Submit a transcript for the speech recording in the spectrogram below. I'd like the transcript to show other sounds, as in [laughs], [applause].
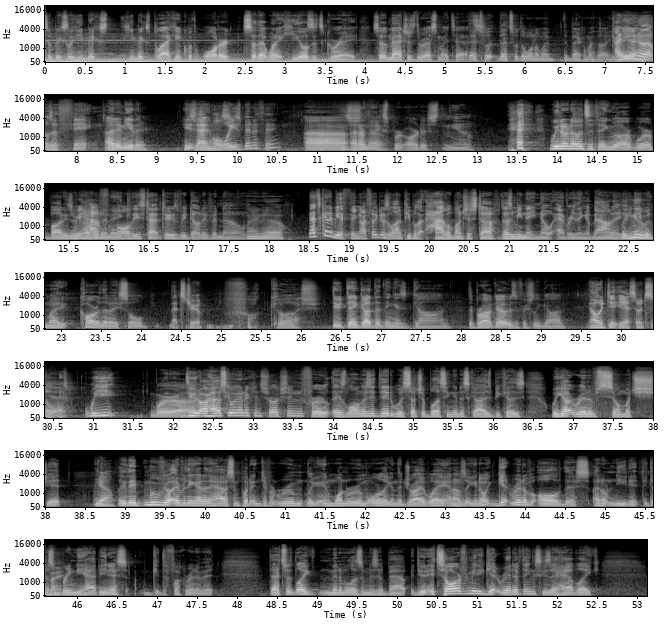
So basically, he mixed he mixed black ink with water so that when it heals, it's gray, so it matches the rest of my tats. That's what that's what the one on my the back of my thigh. I didn't yeah. even know that was a thing. I didn't either. He's Has that genius. always been a thing? Uh, he's I just don't an know. expert artist. Yeah. [laughs] [laughs] We don't know it's a thing where our, where our bodies are We covered have in ink. all these tattoos we don't even know. I know. That's gonna be a thing. I feel like there's a lot of people that have a bunch of stuff. Doesn't mean they know everything about it. Like you me know? with my car that I sold. That's true. Oh gosh. Dude, thank God that thing is gone. The Bronco is officially gone. Oh, it did. Yeah, so it sold. Yeah. We We're uh, Dude, our house going under construction for as long as it did was such a blessing in disguise because we got rid of so much shit. Yeah. Like they moved everything out of the house and put it in different room, like in one room or like in the driveway. And I was like, you know what? Get rid of all of this. I don't need it. It doesn't Right. bring me happiness. Get the fuck rid of it. That's what like minimalism is about, dude. It's so hard for me to get rid of things because I have like,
